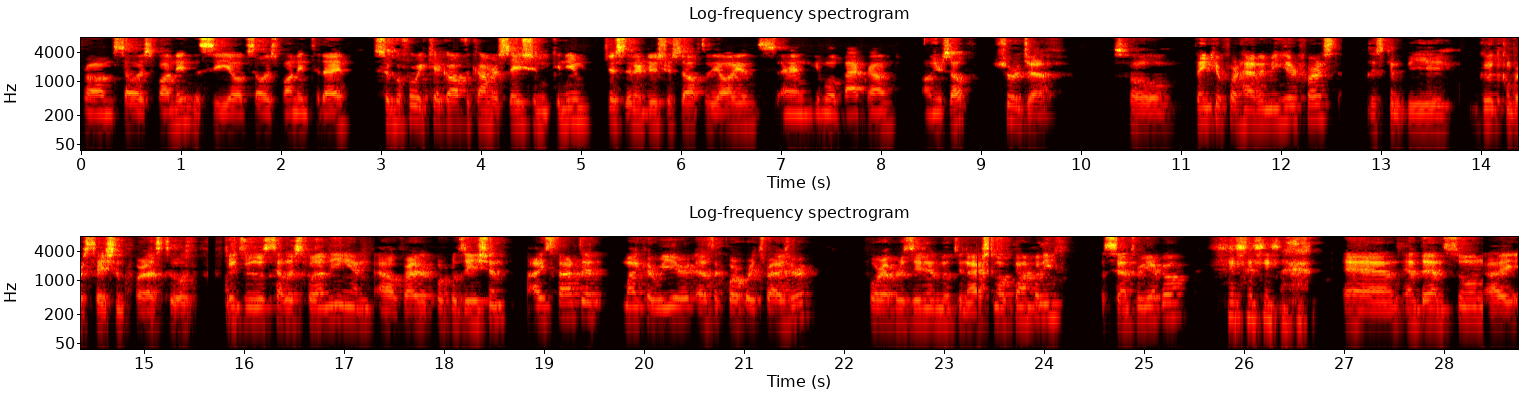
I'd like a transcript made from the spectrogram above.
from Sellers Funding, the CEO of Sellers Funding today. So, before we kick off the conversation, can you just introduce yourself to the audience and give a little background on yourself? Sure, Jeff. So, thank you for having me here first. This can be good conversation for us to, to introduce Sellers Funding and our value proposition. I started my career as a corporate treasurer for a Brazilian multinational company a century ago. and and then soon I,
